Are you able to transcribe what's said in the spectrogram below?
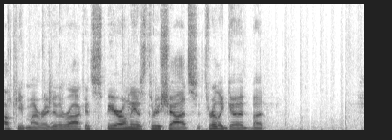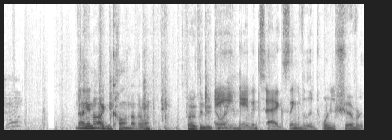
I'll keep my regular rocket. Spear only has three shots. It's really good, but. No, you know, I can call another one. Let's play with the new toy. Hey, David Sags, thank you for the 27.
